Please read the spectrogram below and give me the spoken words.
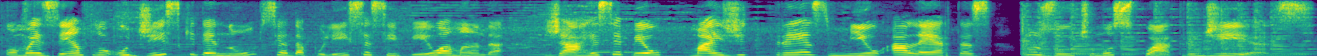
Como exemplo, o Disque Denúncia da Polícia Civil, Amanda, já recebeu mais de 3 mil alertas nos últimos quatro dias.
